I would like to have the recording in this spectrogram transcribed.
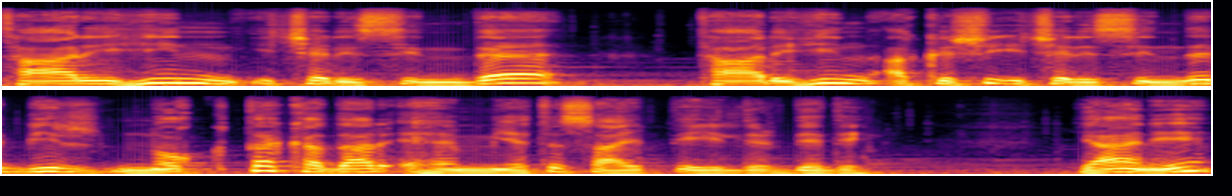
tarihin içerisinde tarihin akışı içerisinde bir nokta kadar ehemmiyete sahip değildir dedi. Yani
